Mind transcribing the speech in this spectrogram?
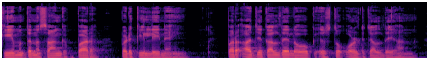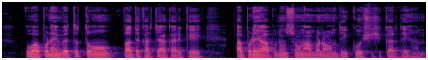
ਕੀਮਤ ਨਸੰਗ, ਪਰ ਭੜਕੀਲੀ ਨਹੀਂ। ਪਰ ਅੱਜ ਕੱਲ ਦੇ ਲੋਕ ਇਸ ਤੋਂ ਉਲਟ ਚੱਲਦੇ ਹਨ। ਉਹ ਆਪਣੇ ਵਿੱਤ ਤੋਂ ਵੱਧ ਖਰਚਾ ਕਰਕੇ ਆਪਣੇ ਆਪ ਨੂੰ ਸੋਹਣਾ ਬਣਾਉਣ ਦੀ ਕੋਸ਼ਿਸ਼ ਕਰਦੇ ਹਨ।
